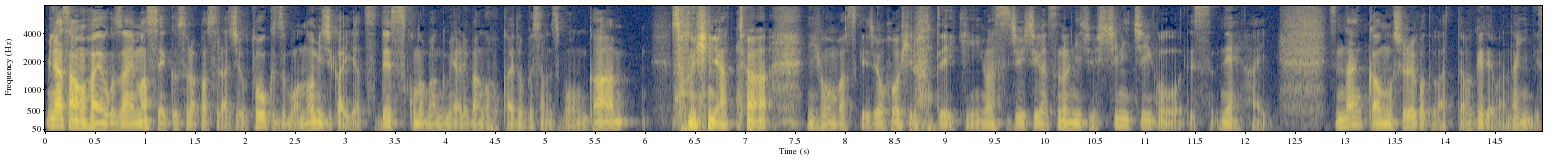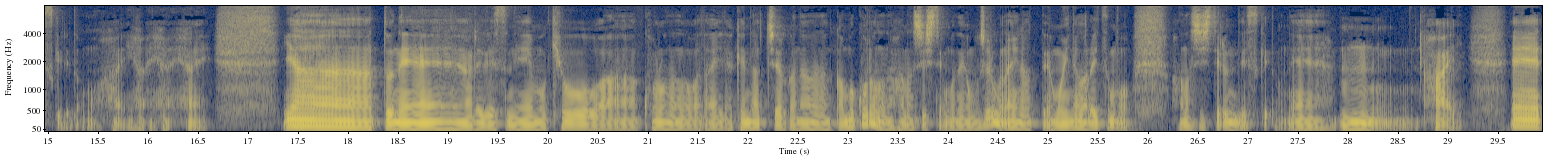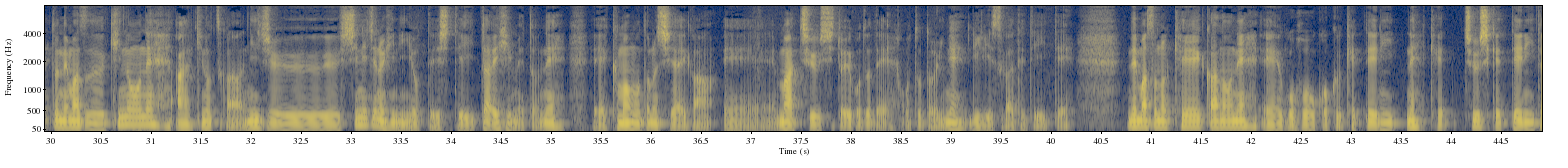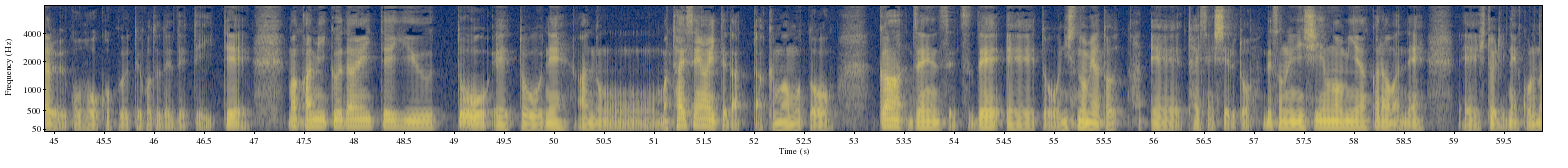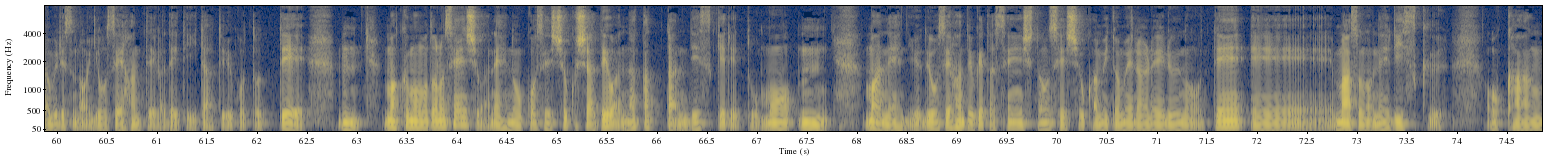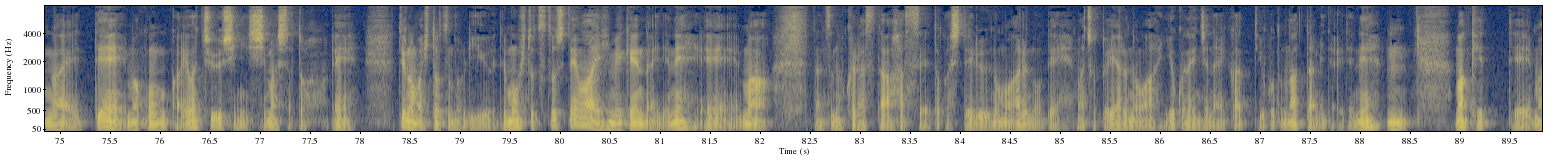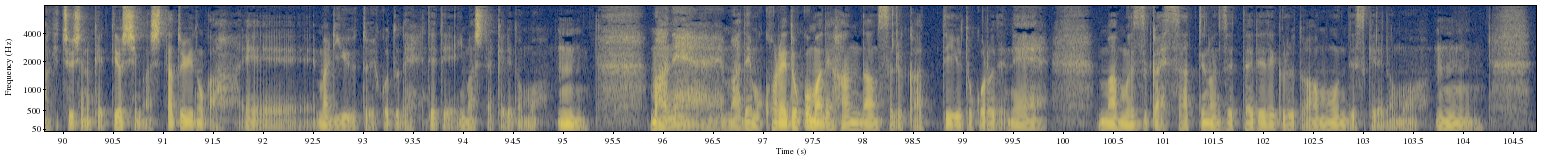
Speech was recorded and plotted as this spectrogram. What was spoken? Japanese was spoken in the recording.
皆さんおはようございます。エクストラパスラジオトークズボンの短いやつです。この番組はレバンガ北海道ブサのズボンが、その日にあった 日本バスケ情報を拾っていきます。11月の27日号ですね。はい。なんか面白いことがあったわけではないんですけれども。はいはいはいはい。いやー、あとね、あれですね、もう今日はコロナの話題だけになっちゃうかな。なんかあんまコロナの話してもね、面白くないなって思いながらいつも話してるんですけどね。うん、はい。えー、っとね、まず昨日ね、あ、昨日つか27日の日に予定していた愛媛とね、えー、熊本の試合が、えー、まあ中止ということで、おとといね、リリースが出ていて、で、まあその経過のね、えー、ご報告、決定にね、中止決定に至るご報告ということで出ていて、まあ、噛み砕いて言うと、えっ、ー、とね、あのまあ、対戦相手だった熊本が前節で、え、ー、と、西宮と、えー、対戦していると。で、その西宮からはね、えー、一人ね、コロナウイルスの陽性判定が出ていたということで、うん、まあ、熊本の選手はね、濃厚接触者ではなかったんですけれども、うん、まあね、陽性判定を受けた選手との接触が認められるので、えー、まあ、そのね、リスクを考えて、まあ、今回は中止にしましたと。えー、っていうのが一つの理由で、もう一つとしては愛媛県内でね、えー、まあ、夏のクラスター発生とかしてるのもあるので、まあ、ちょっとやるのは良くないんじゃないかっていうことになったみたいでね、うん。まあ、決定、まあ、中止の決定をしましたというのが、えー、まあ、理由ということで出ていましたけれども、うん。まあね、まあでもこれどこまで判断するかっていうところでね、まあ難しさっていうのは絶対出てくるとは思うんですけれども、うん。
